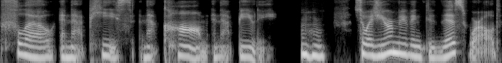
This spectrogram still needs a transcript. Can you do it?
flow and that peace and that calm and that beauty. Mm-hmm. So as you're moving through this world,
